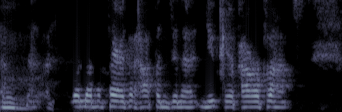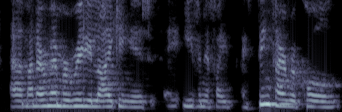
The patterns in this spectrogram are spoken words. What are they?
a, a, love affair that happens in a nuclear power plant. Um, and I remember really liking it, even if I, I think I recall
